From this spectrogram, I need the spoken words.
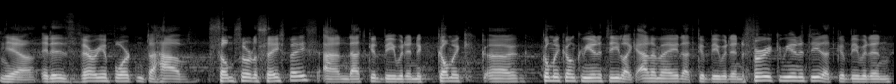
Yeah, it is very important to have some sort of safe space, and that could be within the comic uh, Comic Con community, like anime. That could be within the furry community. That could be within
